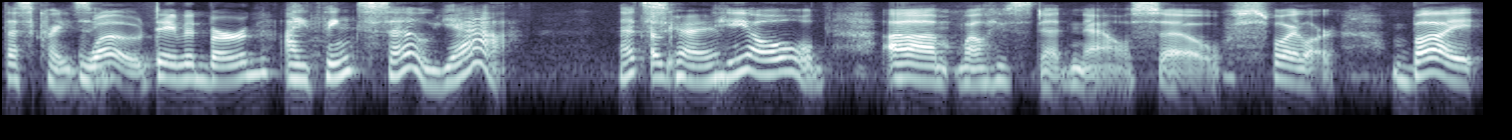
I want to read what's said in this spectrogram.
that's crazy Whoa, David Berg. I think so. Yeah, that's Okay. He old. Um, well, he's dead now, so spoiler. But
